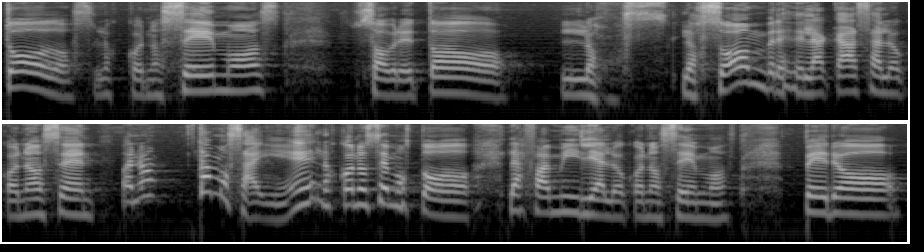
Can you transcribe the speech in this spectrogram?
todos los conocemos, sobre todo los, los hombres de la casa lo conocen. Bueno, estamos ahí, ¿eh? los conocemos todos, la familia lo conocemos, pero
